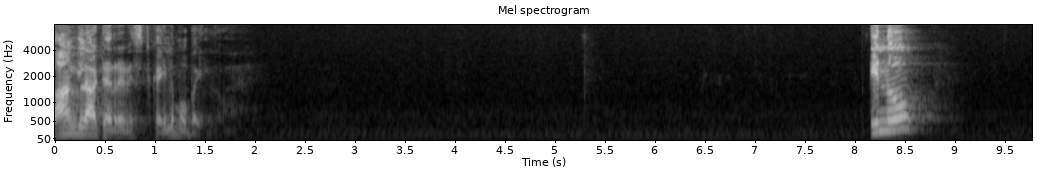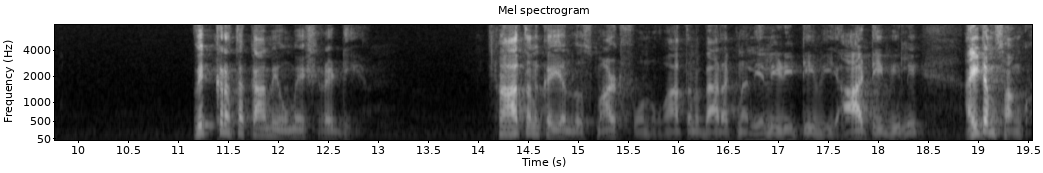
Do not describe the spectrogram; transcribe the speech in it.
ಬಾಂಗ್ಲಾ ಟೆರರಿಸ್ಟ್ ಕೈಲಿ ಮೊಬೈಲು. ಇನ್ನು ವಿಕ್ರತ ಕಾಮಿ ಉಮೇಶ್ ರೆಡ್ಡಿ. ಆತನ ಕೈಯಲ್ಲೂ ಸ್ಮಾರ್ಟ್ಫೋನು ಆತನ ಬ್ಯಾರಕ್ನಲ್ಲಿ L E D T V, ಆ ಟಿ ವಿಲಿ ಐಟಮ್ ಸಾಂಗು.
